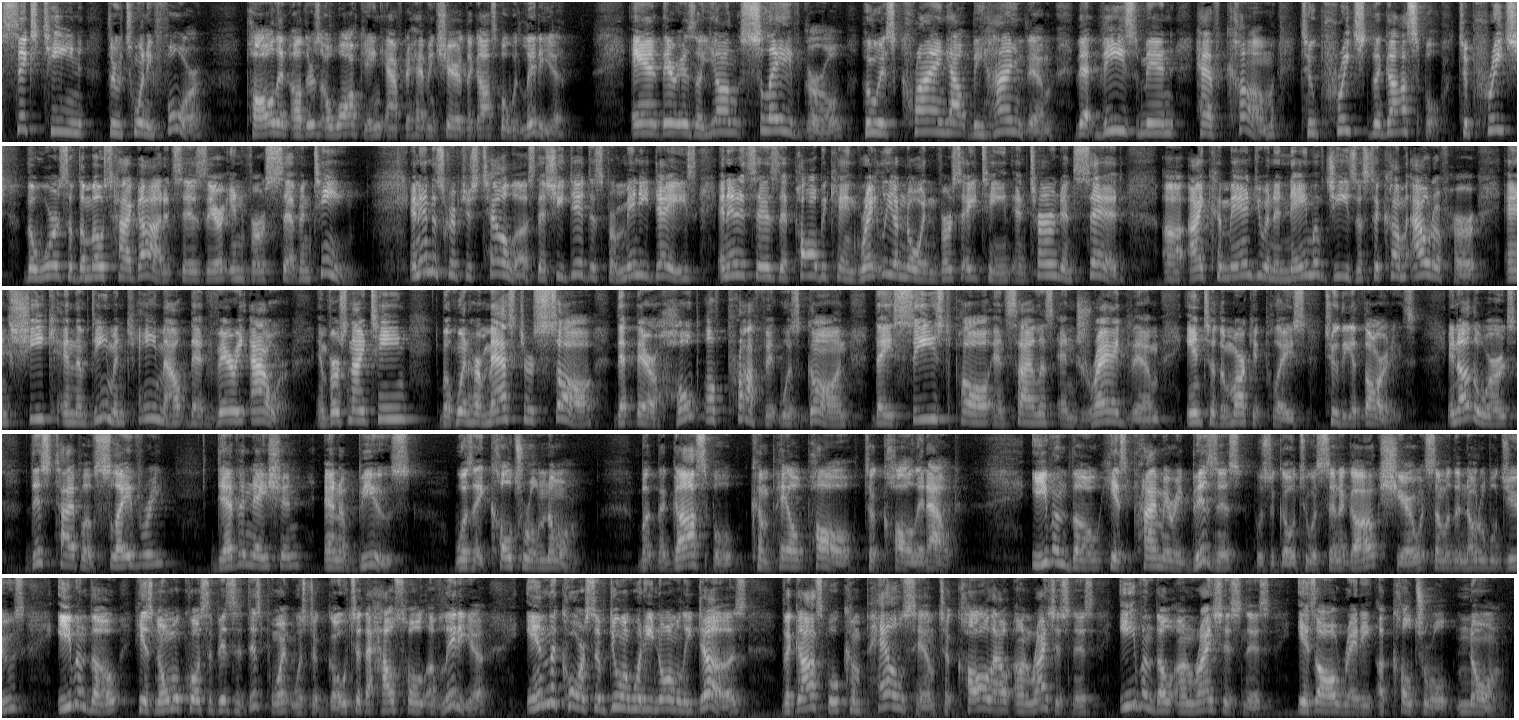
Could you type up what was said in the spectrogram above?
16 through 24, Paul and others are walking after having shared the gospel with Lydia and there is a young slave girl who is crying out behind them that these men have come to preach the gospel, to preach the words of the Most High God, it says there in verse 17. And then the scriptures tell us that she did this for many days. And then it says that Paul became greatly annoyed in verse 18 and turned and said uh, I command you in the name of Jesus to come out of her. And she and the demon came out that very hour. In verse 19, but when her masters saw that their hope of profit was gone, they seized Paul and Silas and dragged them into the marketplace to the authorities. In other words, this type of slavery, divination, and abuse was a cultural norm. But the gospel compelled Paul to call it out even though his primary business was to go to a synagogue, share with some of the notable Jews, even though his normal course of business at this point was to go to the household of Lydia, in the course of doing what he normally does, the gospel compels him to call out unrighteousness, even though unrighteousness is already a cultural norm.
